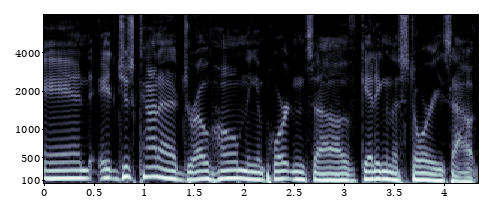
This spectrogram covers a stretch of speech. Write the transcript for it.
and it just kind of drove home the importance of getting the stories out.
